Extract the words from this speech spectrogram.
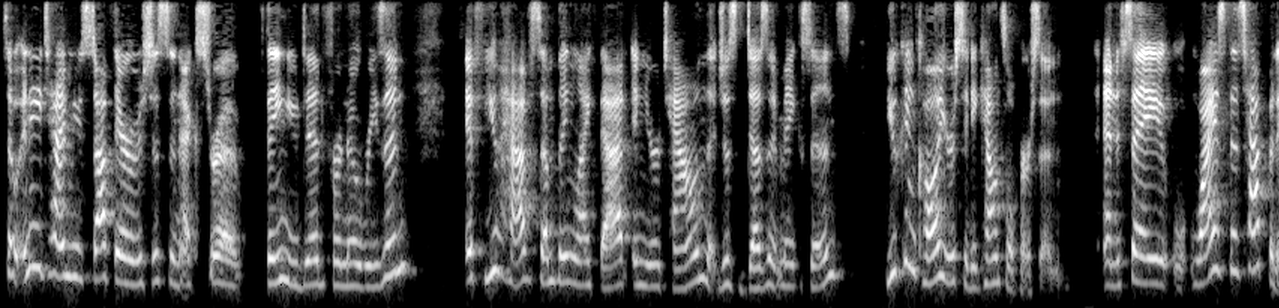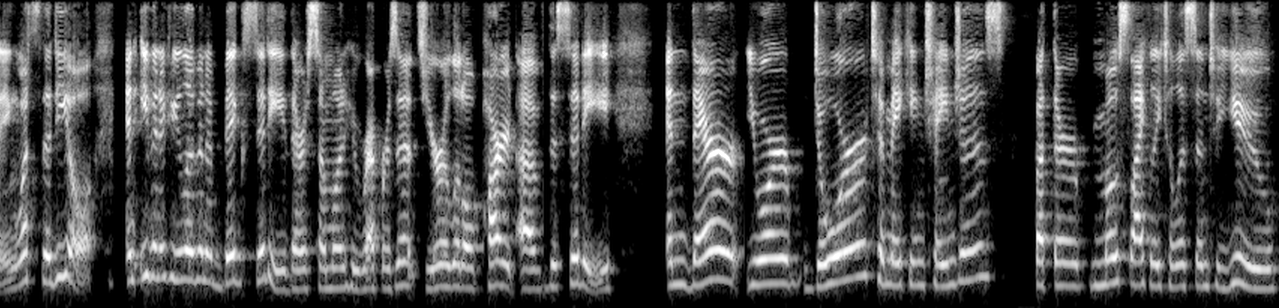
so anytime you stop there, it was just an extra thing you did for no reason. If you have something like that in your town that just doesn't make sense, you can call your city council person and say, why is this happening? What's the deal? And even if you live in a big city, there's someone who represents your little part of the city, and they're your door to making changes. But they're most likely to listen to you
